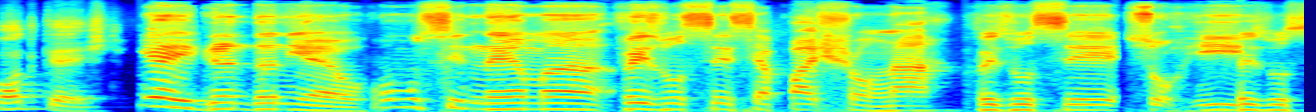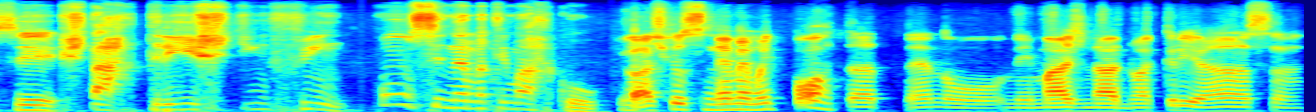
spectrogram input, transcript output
podcast. E aí, grande Daniel, como o cinema fez você se apaixonar, fez você sorrir, fez você estar triste, enfim, como o cinema te marcou? Eu acho que o cinema é muito importante, né, no, no imaginário de uma criança,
